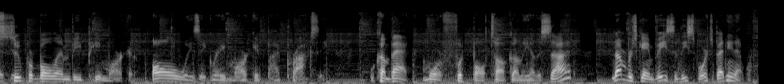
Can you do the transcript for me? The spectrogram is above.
Super Bowl MVP market. Always a great market by proxy. We'll come back. More football talk on the other side. Numbers Game VSIN, the Sports Betting Network.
